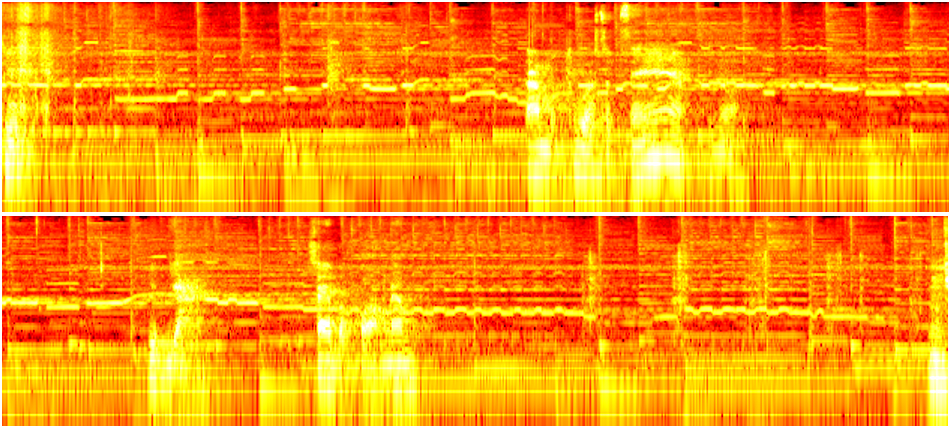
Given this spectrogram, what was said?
ถูกตามบักทัวสับแซ่บพี่น้องยืดยางใส่บักกอกน้ำอืม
